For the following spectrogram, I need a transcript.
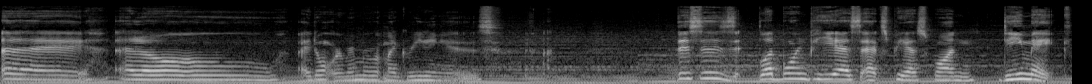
Uh, hello. I don't remember what my greeting is. This is Bloodborne PSX PS1 demake.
